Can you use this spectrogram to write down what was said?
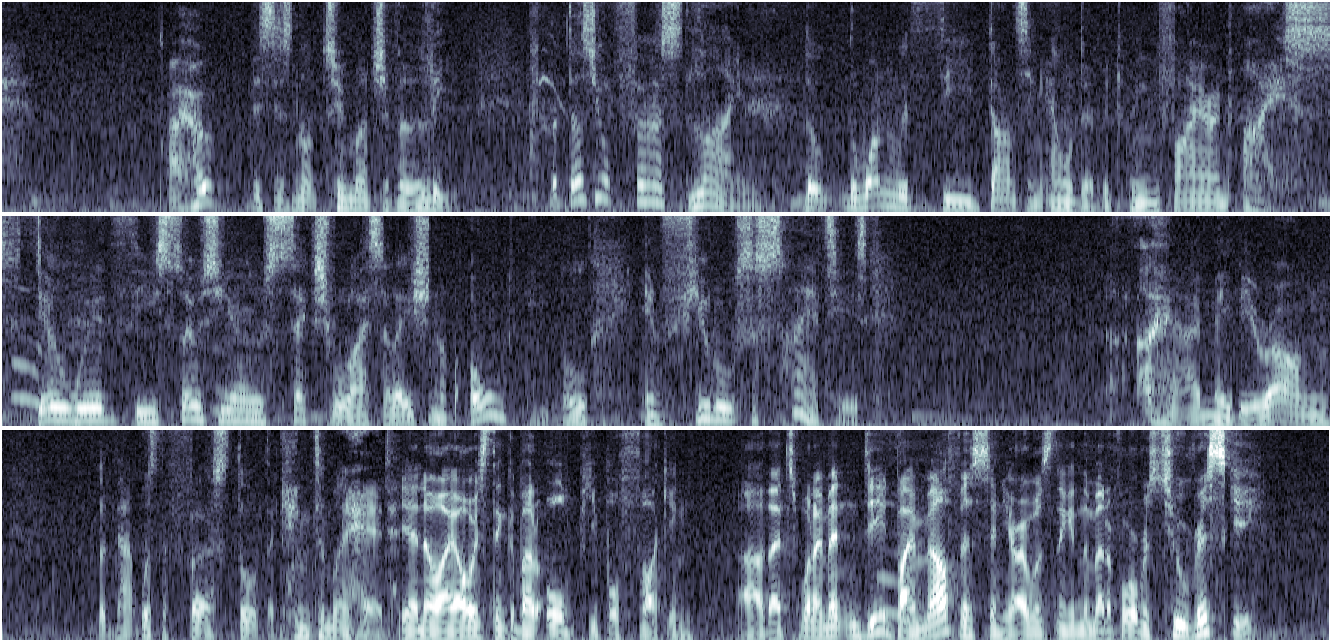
I hope this is not too much of a leap, but does your first line, the, the one with the dancing elder between fire and ice, deal with the socio-sexual isolation of old people in feudal societies? I, I may be wrong, but that was the first thought that came to my head. Yeah, no, I always think about old people fucking. Uh, that's what I meant indeed by Malphas, and here I was thinking the metaphor was too risky.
